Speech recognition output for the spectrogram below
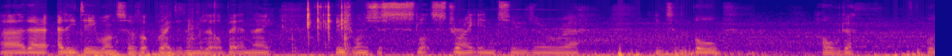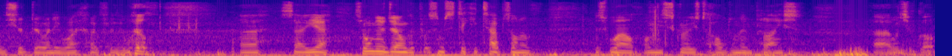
Uh, they're LED ones, so I've upgraded them a little bit, and they these ones just slot straight into the uh, into the bulb holder. Well, they should do anyway. Hopefully they will. Uh, so yeah, so what I'm going to do, I'm going to put some sticky tabs on them as well on these screws to hold them in place, uh, which I've got,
